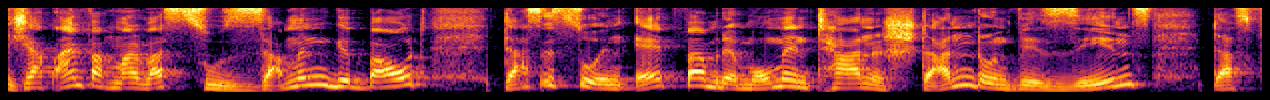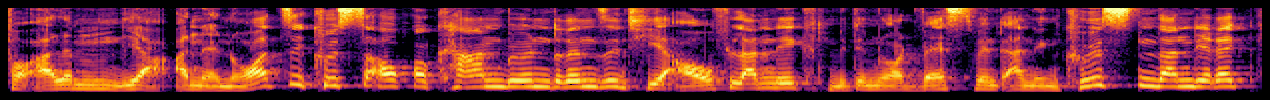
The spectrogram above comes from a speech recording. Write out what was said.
Ich habe einfach mal was zusammengebaut. Das ist so in etwa der momentane Stand und wir sehen es, dass vor allem ja, an der Nordseeküste auch Orkanböen drin sind. Hier auflandig mit dem Nordwestwind an den Küsten dann direkt.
